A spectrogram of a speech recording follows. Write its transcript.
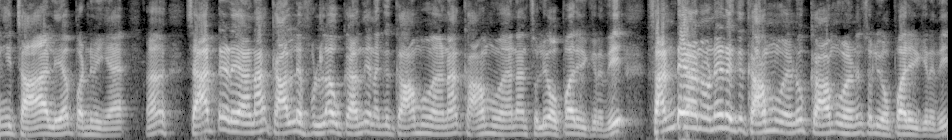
நீங்கள் ஜாலியாக பண்ணுவீங்க. சாட்டர்டே ஆனால் காலைல ஃபுல்லாக உட்காந்து எனக்கு காமு வேணாம் காமு வேணாம்னு சொல்லி ஒப்பாரி வைக்கிறது. சண்டே ஆனோடனே எனக்கு காமு வேணும் காமு வேணும்னு சொல்லி ஒப்பாரி வைக்கிறது.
